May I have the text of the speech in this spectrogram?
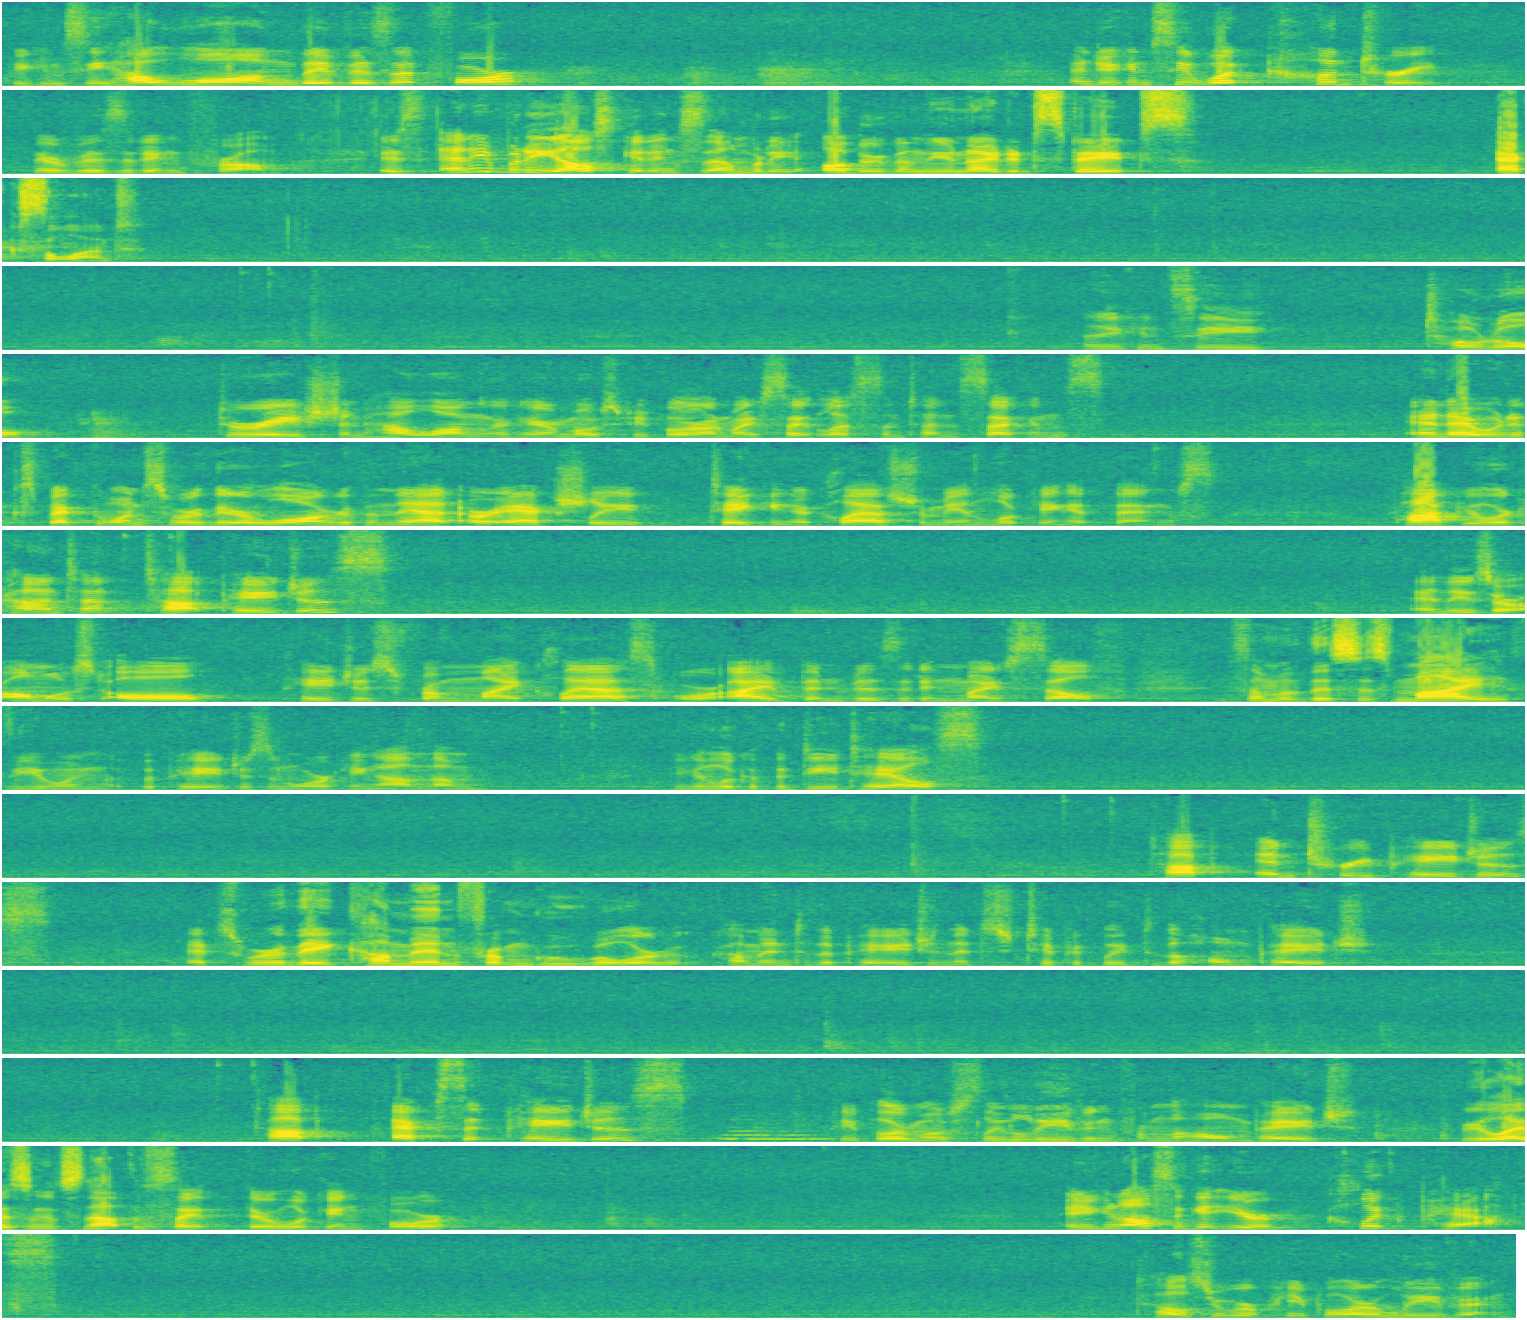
You can see how long they visit for. And you can see what country they're visiting from. Is anybody else getting somebody other than the United States? Excellent. And you can see total duration, how long they're here. Most people are on my site less than 10 seconds. And I would expect the ones who are there longer than that are actually taking a class from me and looking at things. Popular content, top pages. And these are almost all pages from my class or I've been visiting myself. Some of this is my viewing the pages and working on them. You can look at the details. Top entry pages. That's where they come in from Google or come into the page, and that's typically to the home page. Top exit pages. People are mostly leaving from the home page, realizing it's not the site they're looking for. And you can also get your click paths. Tells you where people are leaving.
